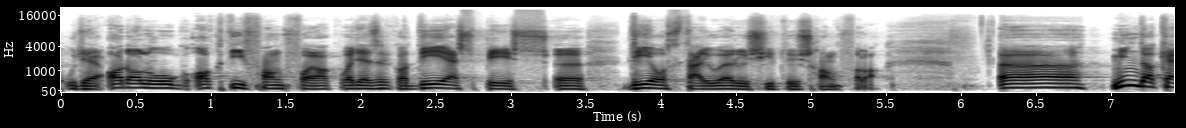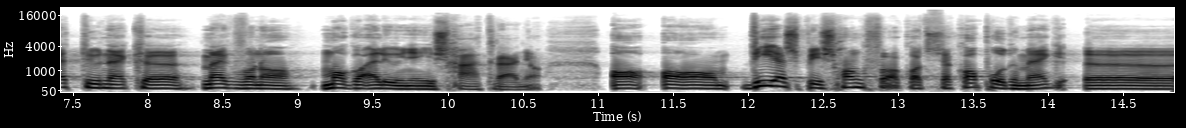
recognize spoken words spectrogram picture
ugye analóg, aktív hangfalak, vagy ezek a DSP-s, D-osztályú erősítős hangfalak. Mind a kettőnek megvan a maga előnye és hátránya. A, a DSP-s hangfalakat se kapod meg ö,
